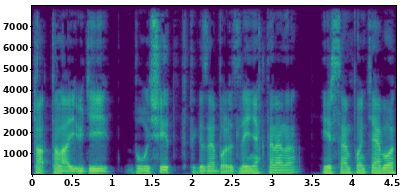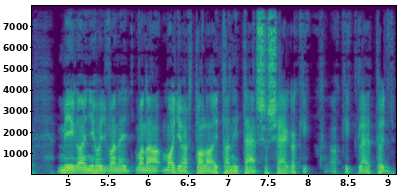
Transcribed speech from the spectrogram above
ta, talajügyi bullshit, tehát igazából ez lényegtelen a hír szempontjából. Még annyi, hogy van, egy, van a Magyar Talajtani Társaság, akik, akik lehet, hogy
